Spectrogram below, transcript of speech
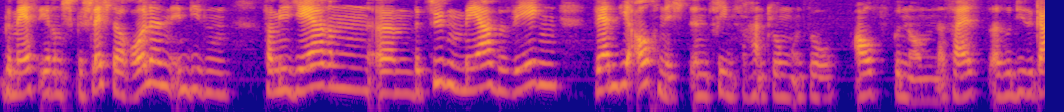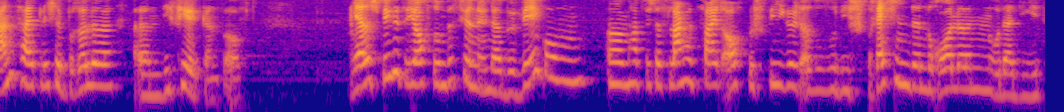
gemäß ihren Geschlechterrollen in diesen familiären ähm, Bezügen mehr bewegen, werden die auch nicht in Friedensverhandlungen und so aufgenommen. Das heißt, also diese ganzheitliche Brille, ähm, die fehlt ganz oft. Ja, das spiegelt sich auch so ein bisschen in der Bewegung, ähm, hat sich das lange Zeit auch gespiegelt. Also so die sprechenden Rollen oder die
